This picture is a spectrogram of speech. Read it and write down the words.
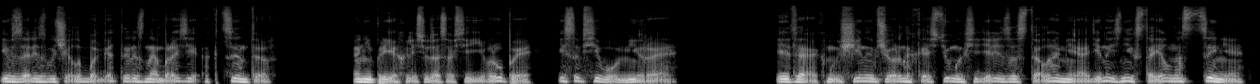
и в зале звучало богатое разнообразие акцентов. Они приехали сюда со всей Европы и со всего мира. Итак, мужчины в черных костюмах сидели за столами, один из них стоял на сцене —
